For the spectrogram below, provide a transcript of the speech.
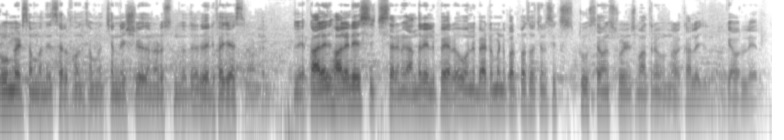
రూమ్మేట్ సంబంధించి సెల్ ఫోన్ సంబంధించి చిన్న ఇష్యూ ఏదో నడుస్తుందో అది వెరిఫై చేస్తూనే ఉంటుంది కాలేజ్ హాలిడేస్ ఇచ్చారండి అందరూ వెళ్ళిపోయారు. ఓన్లీ బెటర్మెంట్ పర్పస్ వచ్చిన సిక్స్ టు సెవెన్ స్టూడెంట్స్ మాత్రమే ఉన్నారు కాలేజీలో. ఇంకెవరు లేరు.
